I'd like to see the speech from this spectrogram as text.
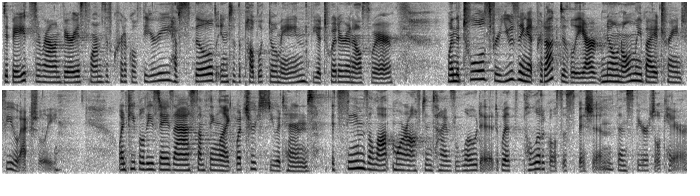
Debates around various forms of critical theory have spilled into the public domain via Twitter and elsewhere, when the tools for using it productively are known only by a trained few, actually. When people these days ask something like, What church do you attend? it seems a lot more oftentimes loaded with political suspicion than spiritual care.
